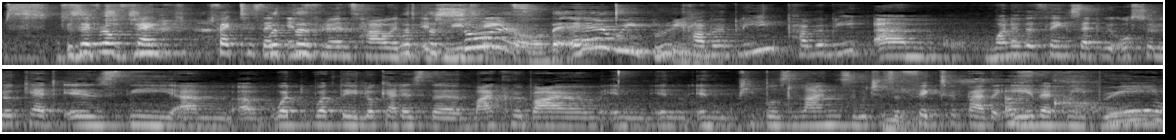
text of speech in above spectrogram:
s- Is it several to factors that with the- influence how it, with it the mutates. soil, the air we breathe. Probably, probably. Um, one of the things that we also look at is the um, uh, what what they look at is the microbiome in, in, in people's lungs, which is Yes. affected by the Of air that we breathe,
